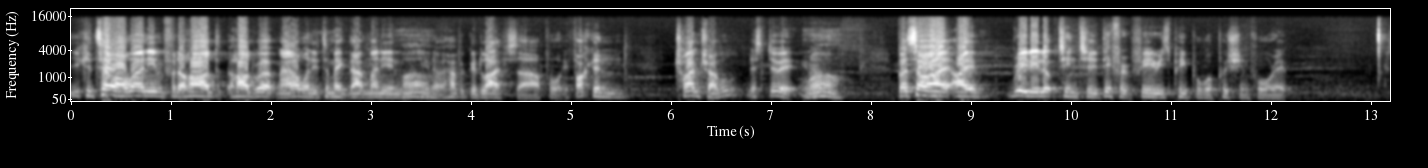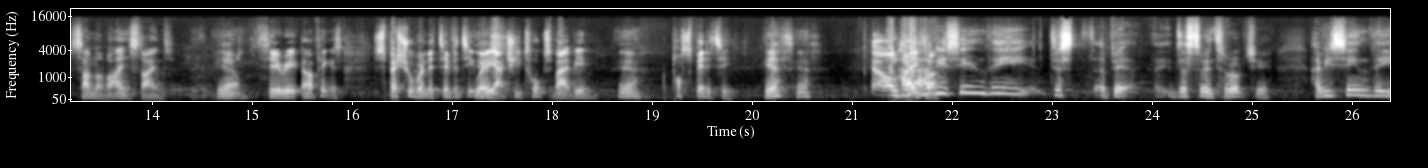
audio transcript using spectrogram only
you can tell I weren't in for the hard hard work, man. I wanted to make that money and Wow. you know have a good life. So I thought if I can time travel, let's do it. You know? Wow. But so I, I really looked into different theories people were pushing for it. Some of Einstein's Yeah. theory, I think it's special relativity, where he actually talks about it being Yeah. a possibility Yes. Yes. on paper. Have you seen the just a bit just to interrupt you? Have you seen the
